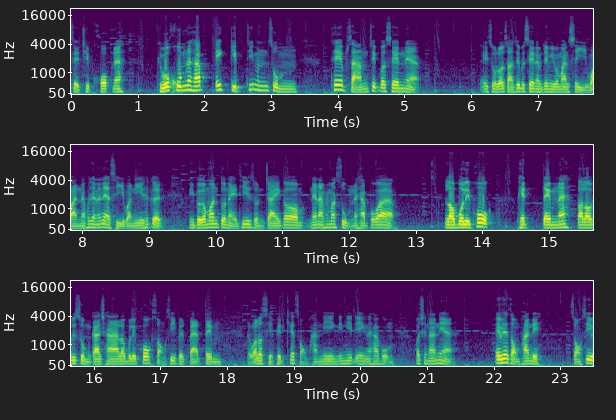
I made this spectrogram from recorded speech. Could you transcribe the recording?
เศษชิปครบนะ ถือว่าคุ้มนะครับ ไอ้กิจที่มันสุ่มเทพ 30%เนี่ยไอ้ส่วนลด 30%เนี่ยมันจะมีประมาณ 4 วันนะ เพราะฉะนั้นเนี่ย4วันนี้ถ้าเกิดมีโปเกมอนตัวไหนที่สนใจก็แนะนำให้มาสุ่มนะครับ เพราะว่าเราบริโภคเพชรเต็มนะ ตอนเราไปสุ่มกาชาเราบริโภค 2 4 8 8 เต็ม แต่ว่าเราเสียเพชรแค่ 2,000 เองนิดๆเองนะครับผม เพราะฉะนั้นเนี่ยเอ้ยไม่ใช่สองพันดิสองสี่แ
